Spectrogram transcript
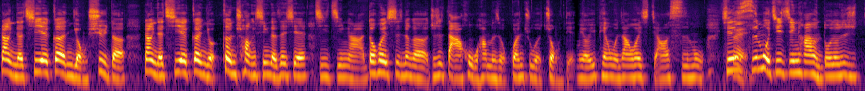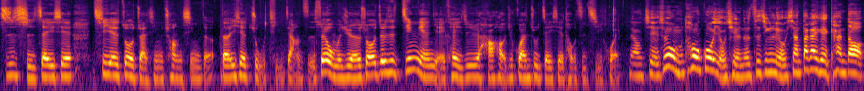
让你的企业更永续的，让你的企业更有更创新的这些基金啊，都会是那个就是大户他们所关注的重点。有一篇文章会讲到私募，其实私募基金它很多都是去支持这一些企业做转型创新的的一些主题这样子，所以我们觉得说，就是今年也可以就是好好去关注这些投资机会。了解，所以我们透过有钱人的资金流向，大概可以看到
